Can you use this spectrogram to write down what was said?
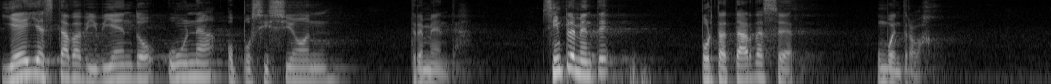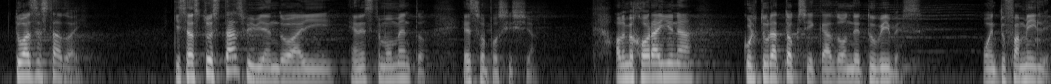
Y ella estaba viviendo una oposición tremenda. Simplemente por tratar de hacer un buen trabajo. Tú has estado ahí. Quizás tú estás viviendo ahí en este momento esa oposición. A lo mejor hay una cultura tóxica donde tú vives, o en tu familia,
